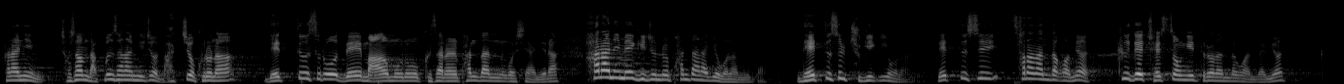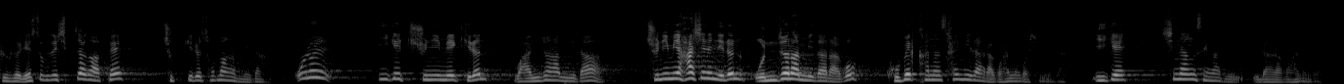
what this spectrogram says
하나님 저 사람 나쁜 사람이죠 맞죠? 그러나 내 뜻으로 내 마음으로 그 사람을 판단하는 것이 아니라 하나님의 기준으로 판단하기 원합니다. 내 뜻을 죽이기 원합니다. 내 뜻이 살아난다고 하면 그 내 죄성이 드러난다고 한다면 그것을 예수 그리스도의 십자가 앞에 죽기를 소망합니다. 오늘 이게 주님의 길은 완전합니다. 주님이 하시는 일은 온전합니다라고 고백하는 삶이다라고 하는 것입니다. 이게 신앙생활이다라고 하는 거예요.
